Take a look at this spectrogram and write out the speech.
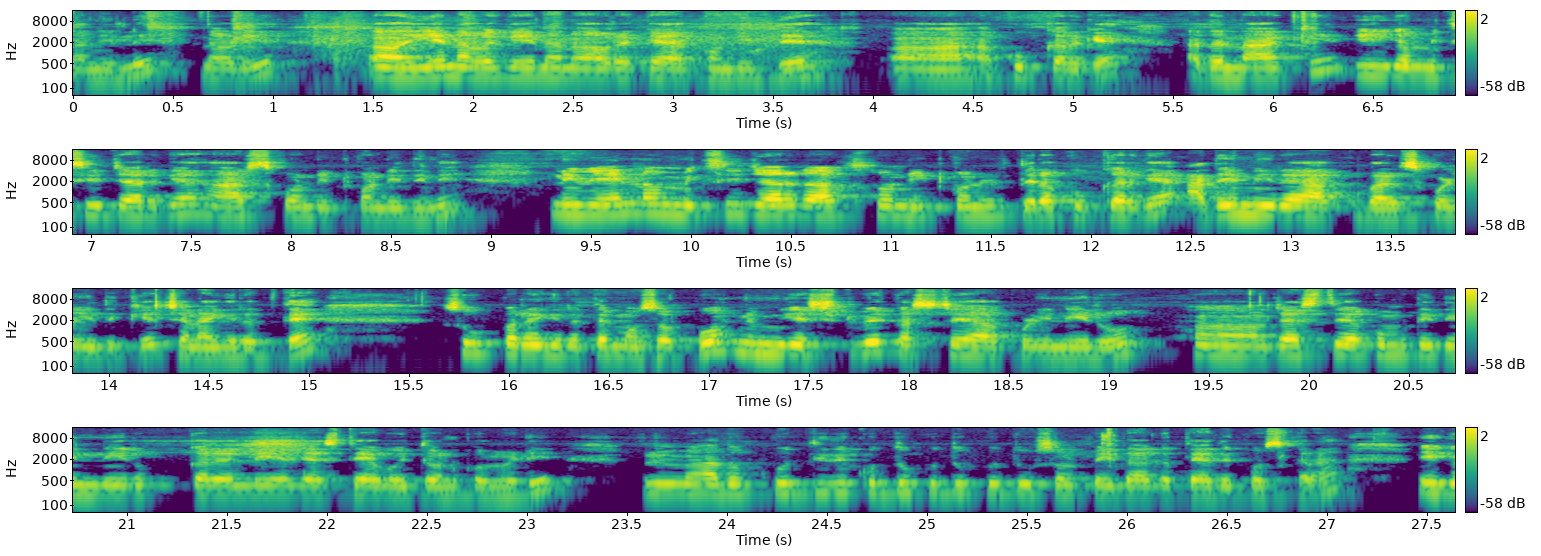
ನಾನಿಲ್ಲಿ. ನೋಡಿ ಏನು ಅವಾಗೆ ನಾನು ಅವರೆಕಾಯಿ ಹಾಕ್ಕೊಂಡಿದ್ದೆ ಕುಕ್ಕರ್ಗೆ ಅದನ್ನು ಹಾಕಿ ಈಗ ಮಿಕ್ಸಿ ಜಾರ್ಗೆ ಆರಿಸ್ಕೊಂಡು ಇಟ್ಕೊಂಡಿದ್ದೀನಿ. ನೀವೇನು ಮಿಕ್ಸಿ ಜಾರ್ಗೆ ಹಾಕ್ಸ್ಕೊಂಡು ಇಟ್ಕೊಂಡಿರ್ತೀರ ಕುಕ್ಕರ್ಗೆ ಅದೇ ನೀರೇ ಹಾಕಿ ಬಳಸ್ಕೊಳ್ಳಿ, ಇದಕ್ಕೆ ಚೆನ್ನಾಗಿರುತ್ತೆ. ಸೂಪರಾಗಿರುತ್ತೆ ಮೊಸಪ್ಪು. ನಿಮ್ಗೆ ಎಷ್ಟು ಬೇಕು ಅಷ್ಟೇ ಹಾಕ್ಕೊಳ್ಳಿ ನೀರು. ಜಾಸ್ತಿ ಹಾಕೊಂಬಿಟ್ಟಿದ್ದೀನಿ ನೀರು ಕುಕ್ಕರಲ್ಲಿ ಜಾಸ್ತಿ ಆಗೋಯ್ತು ಅಂದ್ಕೊಬೇಡಿ ಅದು ಕುದ್ದಿದ್ದು, ಕುದ್ದು ಕುದ್ದು ಕುದ್ದು ಸ್ವಲ್ಪ ಇದಾಗುತ್ತೆ ಅದಕ್ಕೋಸ್ಕರ. ಈಗ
